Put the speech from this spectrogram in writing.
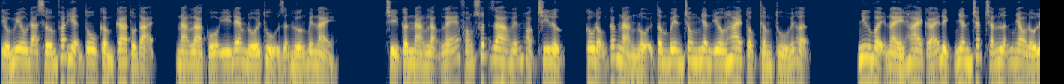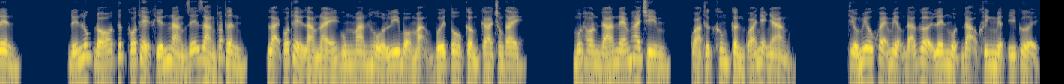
Tiểu miêu đã sớm phát hiện tô cẩm ca tồn tại, nàng là cố ý đem đối thủ dẫn hướng bên này. Chỉ cần nàng lặng lẽ phóng xuất ra huyễn hoặc chi lực, câu động các nàng nội tâm bên trong nhân yêu hai tộc thâm thù huyết hận. Như vậy này hai cái địch nhân chắc chắn lẫn nhau đấu lên. Đến lúc đó tức có thể khiến nàng dễ dàng thoát thân, lại có thể làm này hung man hồ ly bỏ mạng với tô cẩm ca trong tay. Một hòn đá ném hai chim, quả thực không cần quá nhẹ nhàng. Tiểu miêu khỏe miệng đã gợi lên một đạo khinh miệt ý cười.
